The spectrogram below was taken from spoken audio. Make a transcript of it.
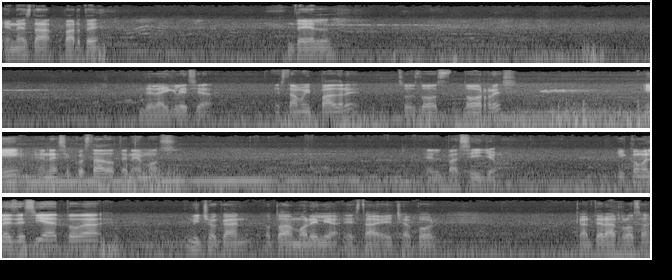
en esta parte del de la iglesia está muy padre sus dos torres. Y en ese costado tenemos el pasillo. Y como les decía toda Michoacán o toda Morelia está hecha por cantera rosa.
